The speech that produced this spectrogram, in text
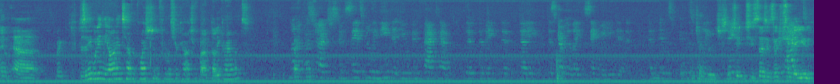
And uh, does anybody in the audience have a question for Mr. Koch about Duddy Kravitz? No, the question I was just going to say, it's really neat that you, in fact, have the, the, the Duddy discover the lake the same way you did it. And it was, it was I can't really. hear what you. She, she says it's interesting that added you.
